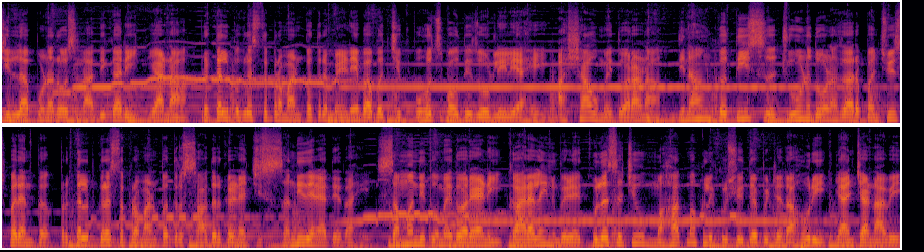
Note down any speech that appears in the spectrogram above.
जिल्हा पुनर्वसन अधिकारी यांना प्रकल्पग्रस्त प्रमाणपत्र मिळण्याबाबतची पोहोचपावती जोडलेली आहे. अशा उमेदवारांना दिनांक तीस जून दोन हजार पंचवीसपर्यंत प्रकल्पग्रस्त प्रमाणपत्र सादर करण्याची संधी देण्यात येत आहे. संबंधित उमेदवार यांनी कार्यालयीन वेळेत कुलसचिव महात्मा फुले कृषी विद्यापीठ राहुरी यांच्या नावे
